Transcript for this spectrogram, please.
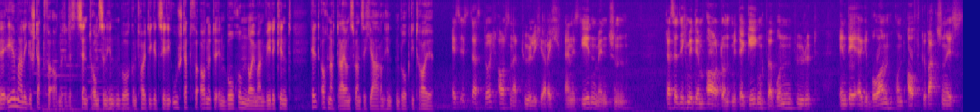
Der ehemalige Stadtverordnete des Zentrums in Hindenburg und heutige CDU-Stadtverordnete in Bochum, Neumann Wedekind, hält auch nach 23 Jahren Hindenburg die Treue. Es ist das durchaus natürliche Recht eines jeden Menschen, dass er sich mit dem Ort und mit der Gegend verbunden fühlt, in der er geboren und aufgewachsen ist,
